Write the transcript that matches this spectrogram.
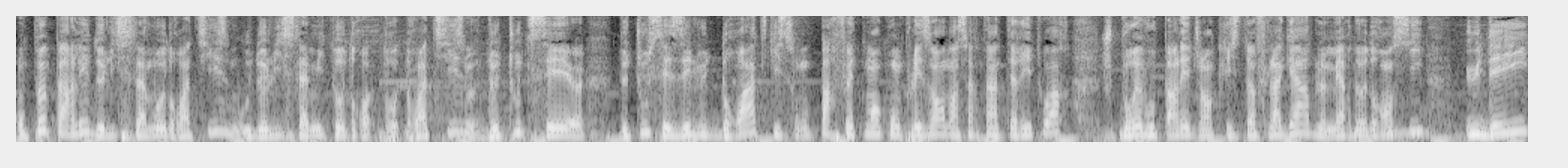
on peut parler de l'islamo-droitisme ou de l'islamito-droitisme, de, toutes ces, euh, de tous ces élus de droite qui sont parfaitement complaisants dans certains territoires. Je pourrais vous parler de Jean-Christophe Lagarde, le maire de Drancy, UDI,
